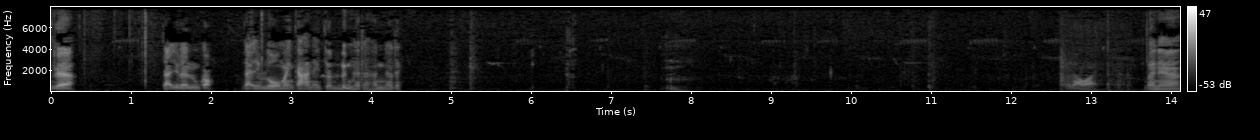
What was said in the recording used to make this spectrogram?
Ghê à? Chạy vô đây luôn con. Chạy vô lồ mấy cá này cho nó đứng hết hình hết đi. Ở đâu rồi? Đây nè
